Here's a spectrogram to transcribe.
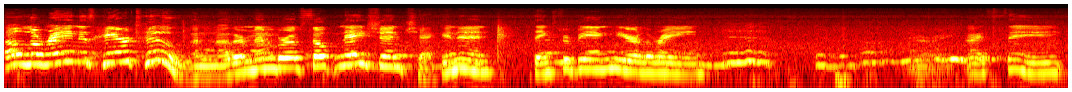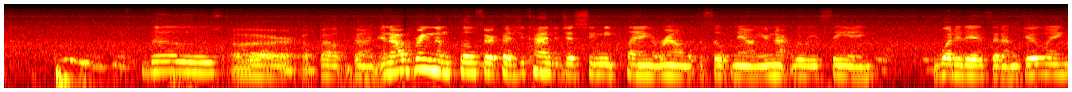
Oh, Lorraine is here too. Another member of Soap Nation checking in. Thanks for being here, Lorraine. Alright, I think those are about done. And I'll bring them closer because you kind of just see me playing around with the soap now. You're not really seeing what it is that I'm doing.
